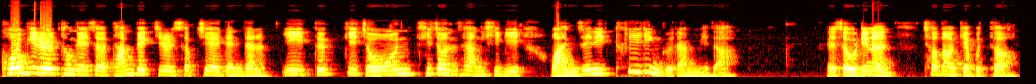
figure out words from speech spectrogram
고기를 통해서 단백질을 섭취해야 된다는 이 듣기 좋은 기존 상식이 완전히 틀린 거랍니다. 그래서 우리는 초등학교부터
